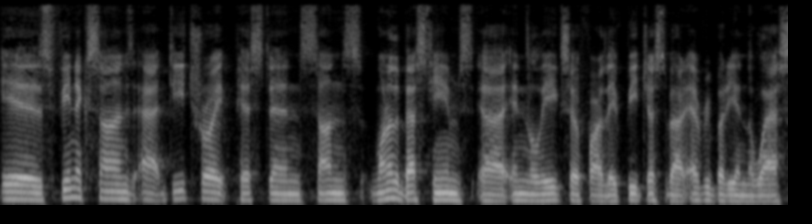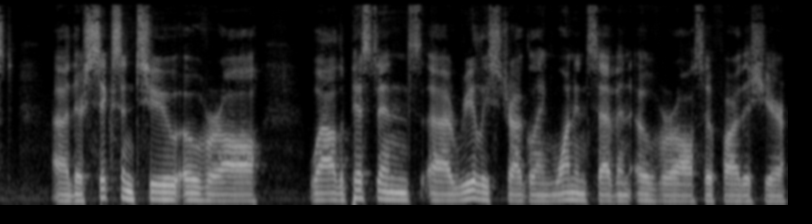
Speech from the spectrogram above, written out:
is Phoenix Suns at Detroit Pistons. Suns, one of the best teams uh, in the league so far. They've beat just about everybody in the West. Uh, they're six and two overall while the Pistons uh, really struggling, one in seven overall so far this year.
